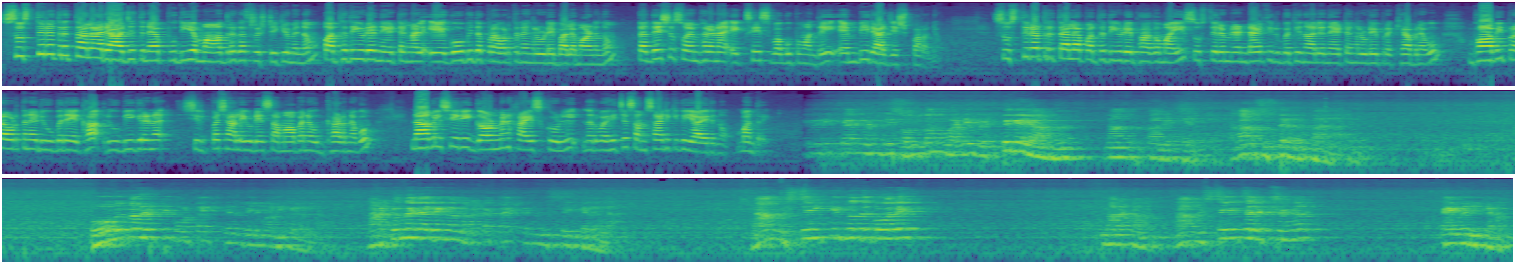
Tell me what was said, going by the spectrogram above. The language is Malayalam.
സുസ്ഥിര തൃത്താല രാജ്യത്തിന് പുതിയ മാതൃക സൃഷ്ടിക്കുമെന്നും പദ്ധതിയുടെ നേട്ടങ്ങൾ ഏകോപിത പ്രവർത്തനങ്ങളുടെ ബലമാണെന്നും തദ്ദേശ സ്വയംഭരണ എക്സൈസ് വകുപ്പ് മന്ത്രി എം ബി രാജേഷ് പറഞ്ഞു. സുസ്ഥിര തൃത്താല പദ്ധതിയുടെ ഭാഗമായി സുസ്ഥിരം രണ്ടായിരത്തി ഇരുപത്തിനാല് നേട്ടങ്ങളുടെ പ്രഖ്യാപനവും ഭാവി പ്രവർത്തന രൂപരേഖ രൂപീകരണ ശില്പശാലയുടെ സമാപന ഉദ്ഘാടനവും നാഗലശ്ശേരി ഗവൺമെന്റ് ഹൈസ്കൂളിൽ നിർവഹിച്ച് സംസാരിക്കുകയായിരുന്നു മന്ത്രി. സ്വന്തം വഴി വെട്ടുകയാണ് അതാണ് സുസ്ഥിര പോകുന്ന വഴിക്ക് പോട്ടെ എന്ന് തീരുമാനിക്കലല്ല നടക്കുന്ന കാര്യങ്ങൾ നടക്കട്ടെ എന്ന് നിശ്ചയിക്കലല്ല നാം നിശ്ചയിക്കുന്നത് പോലെ നടക്കണം. നാം നിശ്ചയിച്ച ലക്ഷ്യങ്ങൾ കൈവരിക്കണം.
